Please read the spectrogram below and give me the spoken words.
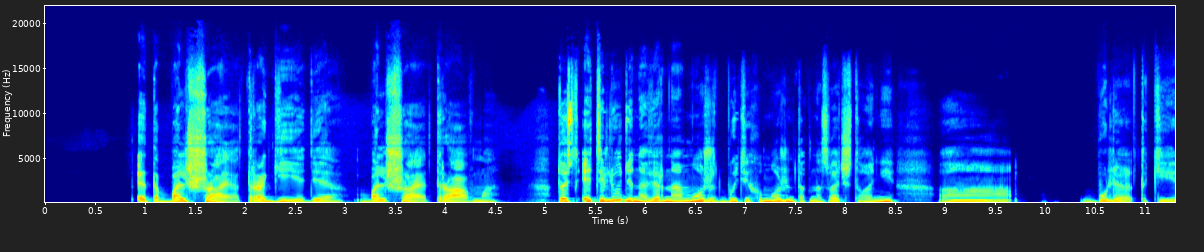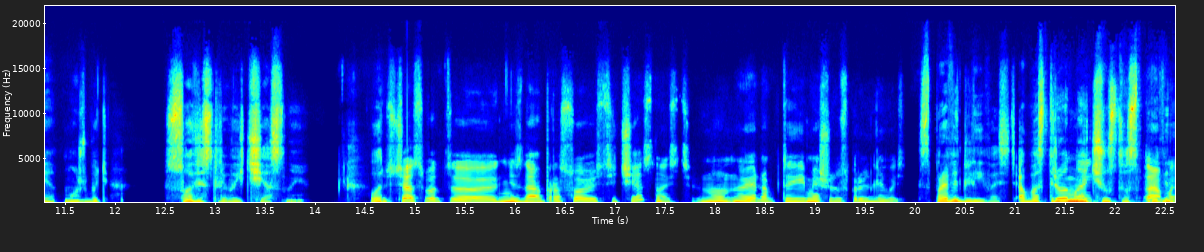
– это большая трагедия, большая травма. То есть эти люди, наверное, может быть, их можно так назвать, что они а, более такие, может быть, совестливые и честные. Вот. Ну, Сейчас вот э, не знаю про совесть и честность, но, наверное, ты имеешь в виду справедливость. Справедливость, обостренное Мы- чувство Да, мы не очень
